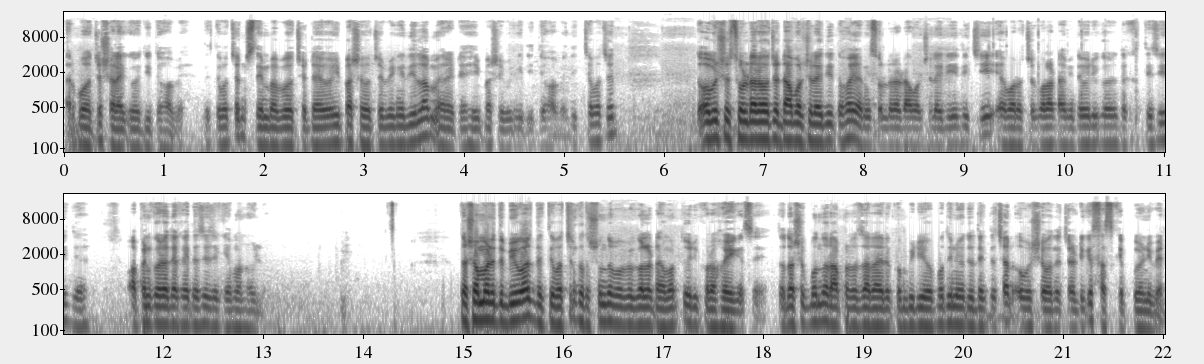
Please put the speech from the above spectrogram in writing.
তারপর হচ্ছে সেলাই করে দিতে হবে। দেখতে পাচ্ছেন সেম ভাবে হচ্ছে এটা ওই পাশে হচ্ছে ভেঙে দিলাম, আর এটা এই পাশে ভেঙে দিতে হবে, দেখতে পাচ্ছেন? তো অবশ্যই শোল্ডারে হচ্ছে ডাবল সেলাই দিতে হয়, আমি শোল্ডারে ডাবল সেলাই দিয়ে দিচ্ছি। এবার হচ্ছে গলাটা আমি তৈরি করে দেখাতেছি যে ওপেন করে দেখাইতেছি যে কেমন হইল। তো সম্মানিত ভিউয়ার্স দেখতে পাচ্ছেন কত সুন্দরভাবে গলাটা আমার তৈরি করা হয়ে গেছে। তো দর্শক বন্ধুরা, আপনারা যারা এরকম ভিডিও প্রতিনিয়ত দেখতে চান, অবশ্যই আমাদের চ্যানেলটিকে সাবস্ক্রাইব করে নেবেন।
